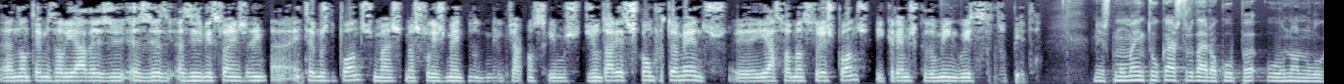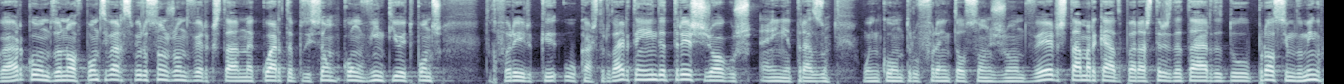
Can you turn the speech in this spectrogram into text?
eh, não temos aliado as, as, as exibições em, eh, em, termos de pontos, mas, mas felizmente no domingo já conseguimos juntar esses comportamentos eh, e há soma-se três pontos e queremos que domingo isso se repita. Neste momento, o Castro Daire ocupa o nono lugar com 19 pontos e vai receber o São João de Ver, que está na quarta posição com 28 pontos. De referir que o Castro Daire tem ainda três jogos em atraso. O encontro frente ao São João de Ver está marcado para as três da tarde do próximo domingo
